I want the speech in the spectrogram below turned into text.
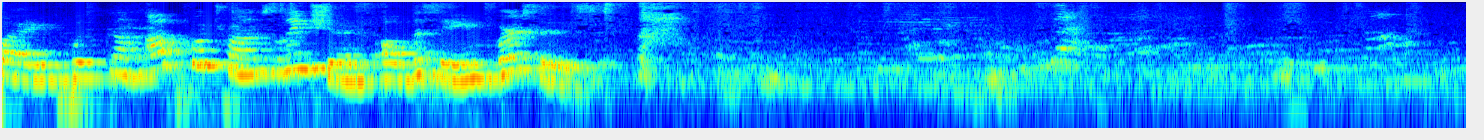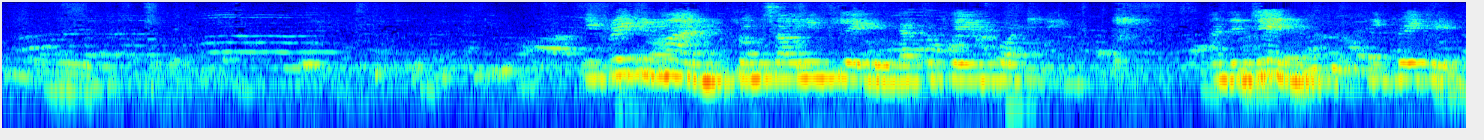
5 will come up for translation of the same verses. He created man from sounding clay like a clay pottery, and the jinn he created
